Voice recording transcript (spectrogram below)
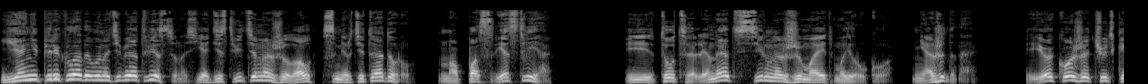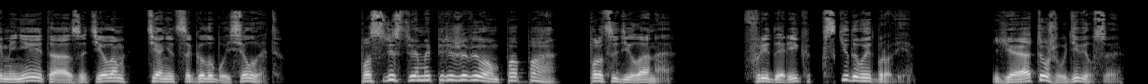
Я не перекладываю на тебя ответственность. Я действительно желал смерти Теодору. Но последствия... И тут Ленет сильно сжимает мою руку. Неожиданно. Ее кожа чуть каменеет, а за телом тянется голубой силуэт. «Последствия мы переживем, папа», — процедила она. Фредерик вскидывает брови. Я тоже удивился.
